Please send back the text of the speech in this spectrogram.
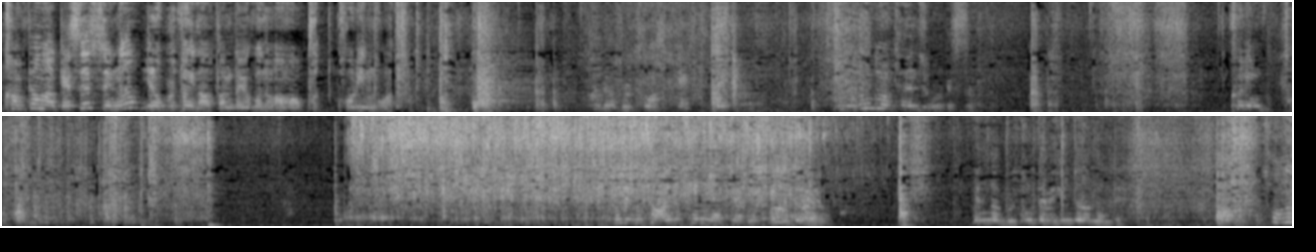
간편하게 쓸 수 있는 이런 물통이 나왔답니다. 이거는 아마 붓 거리는 것 같아요. 내가 물 부어줄게. 네. 이 정도면 되는지 모르겠어요. 그림 잠깐. 근 아이디어 좋은 것 같아요. 맞아요. 맨날 물통 때문에 힘들었는데. 저는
